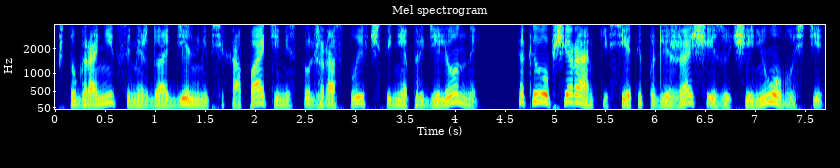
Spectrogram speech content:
что границы между отдельными психопатиями столь же расплывчаты и неопределенны, как и общие рамки всей этой подлежащей изучению области.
